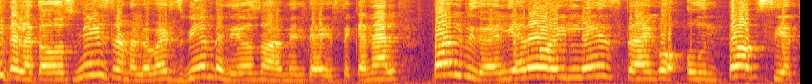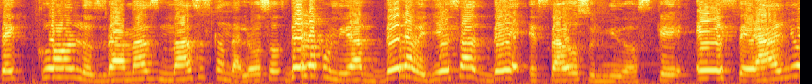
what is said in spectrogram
¿qué tal a todos mis drama lovers? Bienvenidos nuevamente a este canal. Para el video del día de hoy les traigo un top 7 con los dramas más escandalosos de la comunidad de la belleza de Estados Unidos, que este año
